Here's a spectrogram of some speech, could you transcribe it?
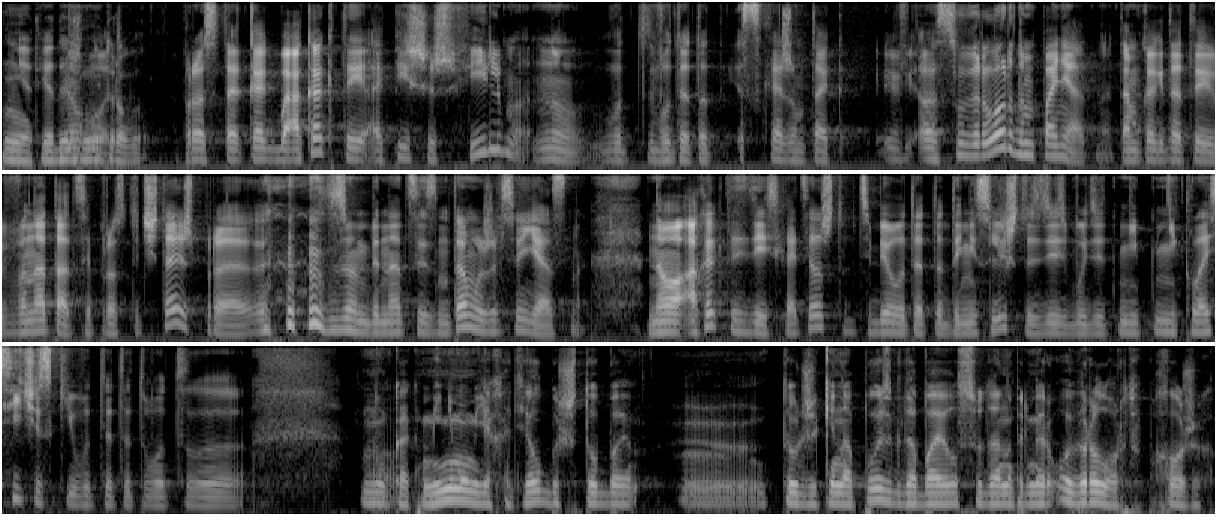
Нет, я даже Ну не вот. трогал. Просто как бы, а как ты опишешь фильм, ну, вот, вот этот, скажем так, с Оверлордом понятно. Там, когда ты в аннотации просто читаешь про зомби-нацизм, там уже все ясно. Но, а как ты здесь хотел, чтобы тебе вот это донесли, что здесь будет не, не классический вот этот вот... э, Ну, А. как минимум, я хотел бы, чтобы тот же кинопоиск добавил сюда, например, оверлорд в похожих,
